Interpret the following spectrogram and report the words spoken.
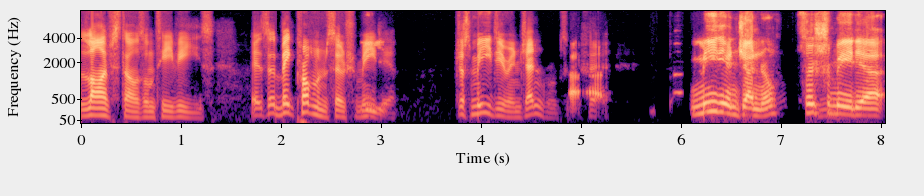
lifestyles on TVs. It's a big problem with social Mm. media, just media in general. To be fair. media in general social Mm. media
